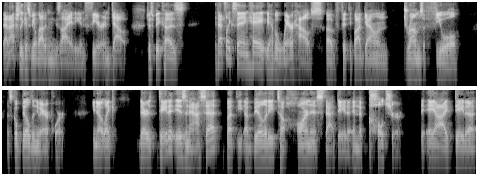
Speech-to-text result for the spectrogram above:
That actually gives me a lot of anxiety and fear and doubt, just because that's like saying, Hey, we have a warehouse of 55 gallon drums of fuel. Let's go build a new airport. You know, like there's data is an asset, but the ability to harness that data and the culture, the AI data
